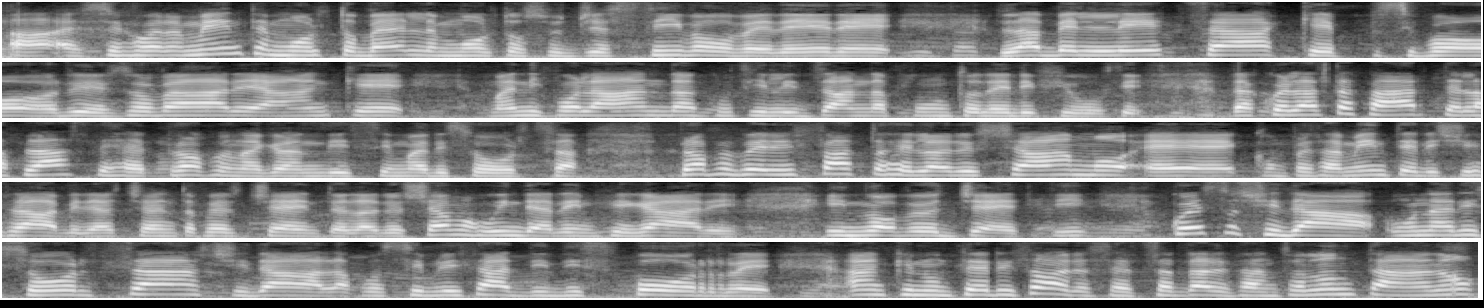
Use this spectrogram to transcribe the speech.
Ah, è sicuramente molto bello e molto suggestivo vedere la bellezza che si può ritrovare anche manipolando, anche utilizzando appunto dei rifiuti. Da quell'altra parte la plastica è proprio una grandissima risorsa, proprio per il fatto che la riusciamo è completamente riciclabile al 100% e la riusciamo quindi a reimpiegare in nuovi oggetti, questo ci dà una risorsa, ci dà la possibilità di disporre anche in un territorio senza andare tanto lontano,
